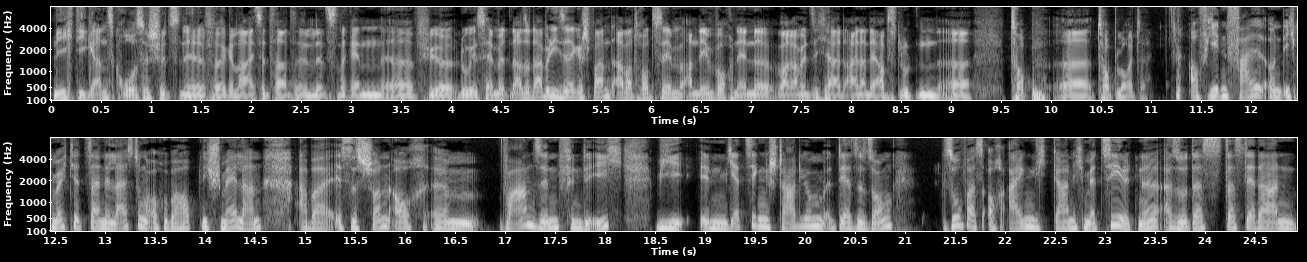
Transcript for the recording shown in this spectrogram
nicht die ganz große Schützenhilfe geleistet hat in den letzten Rennen äh, für Lewis Hamilton. Also da bin ich sehr gespannt, aber trotzdem an dem Wochenende war er mit Sicherheit einer der absoluten äh, Top, äh, Top-Leute. Auf jeden Fall. Und ich möchte jetzt seine Leistung auch überhaupt nicht schmälern, aber es ist schon auch ähm, Wahnsinn, finde ich, wie im jetzigen Stadium der Saison sowas auch eigentlich gar nicht mehr zählt, ne? Also dass dass der da ein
